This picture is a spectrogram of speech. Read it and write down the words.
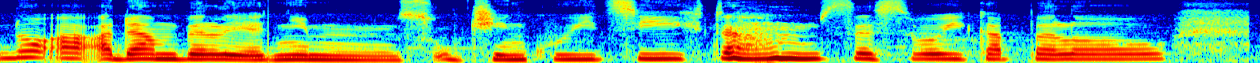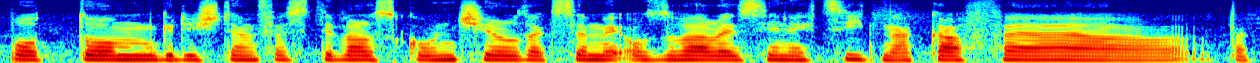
No a Adam byl jedním z účinkujících tam se svojí kapelou. Potom, když ten festival skončil, tak se mi ozvali, jestli nechci jít na kafe a tak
